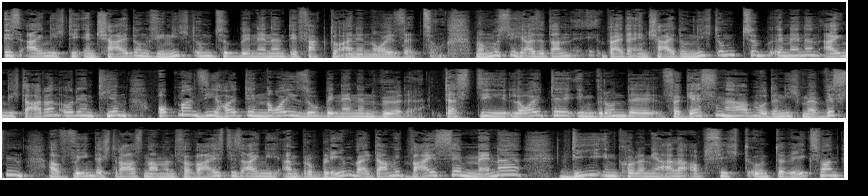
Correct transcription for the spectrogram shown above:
ist eigentlich die Entscheidung, sie nicht umzubenennen, de facto eine Neusetzung. Man muss sich also dann bei der Entscheidung nicht umzubenennen eigentlich daran orientieren, ob man sie heute neu so benennen würde. Dass die Leute im Grunde vergessen haben oder nicht mehr wissen, auf wen der Straßennamen verweist, ist eigentlich ein Problem, weil damit weiße Männer, die in kolonialer Absicht unterwegs waren,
